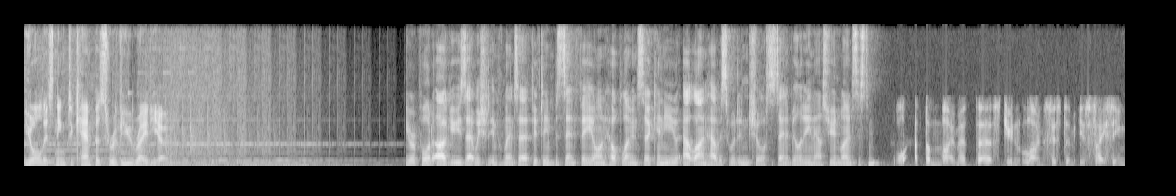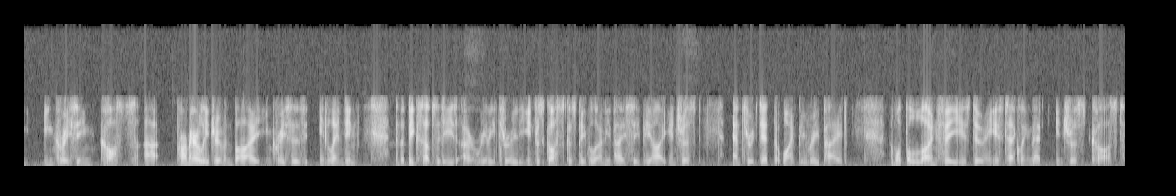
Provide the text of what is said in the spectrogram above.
You're listening to Campus Review Radio. Your report argues that we should implement a 15% fee on help loans. So, can you outline how this would ensure sustainability in our student loan system? Well, at the moment, the student loan system is facing increasing costs, uh, primarily driven by increases in lending. And the big subsidies are really through the interest costs because people only pay CPI interest and through debt that won't be repaid. And what the loan fee is doing is tackling that interest cost.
